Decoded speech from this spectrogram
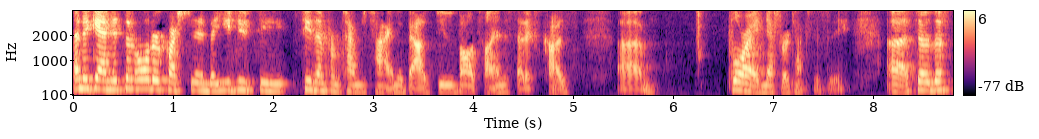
And again, it's an older question, but you do see see them from time to time about do volatile anesthetics cause um, fluoride nephrotoxicity. Uh, so the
